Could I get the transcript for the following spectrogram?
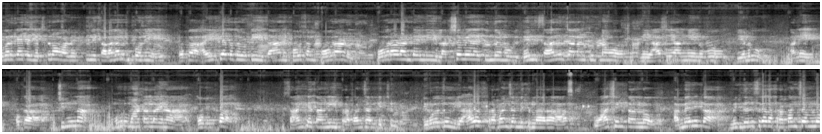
ఎవరికైతే చెప్తున్నావు ఆ వ్యక్తిని కలగలుపుకొని ఒక ఐక్యతతోటి దానికోసం పోరాడు. పోరాడు అంటే నీ లక్ష్యం ఏదైతే ఉందో నువ్వు దేన్ని సాధించాలనుకుంటున్నావో నీ ఆశయాన్ని నువ్వు గెలువు అని ఒక చిన్న మూడు మాటల్లో ఆయన గొప్ప సాంకేతాన్ని ఈ ప్రపంచానికి ఇచ్చిండు. ఈరోజు యావత్ ప్రపంచ మిత్రులారా వాషింగ్టన్లో అమెరికా మీకు తెలుసు కదా ప్రపంచంలో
